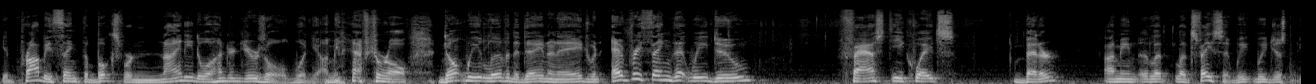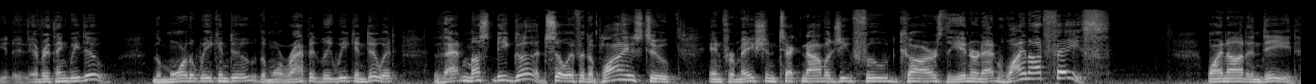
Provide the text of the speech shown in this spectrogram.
You'd probably think the books were 90 to 100 years old, wouldn't you? I mean, after all, don't we live in a day and an age when everything that we do fast equates better? I mean, let, let's face it, we, we just, everything we do, the more that we can do, the more rapidly we can do it, that must be good. So if it applies to information technology, food, cars, the internet, why not faith? Why not indeed?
